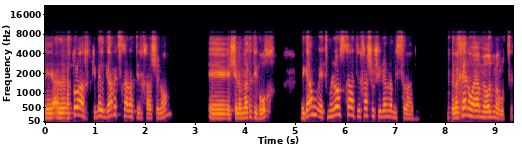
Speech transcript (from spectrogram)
אה, הלקוח קיבל גם את שכר הטרחה שלו, אה, של עמלת התיווך, וגם את מלוא שכר הטרחה שהוא שילם למשרד, ולכן הוא היה מאוד מרוצה.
